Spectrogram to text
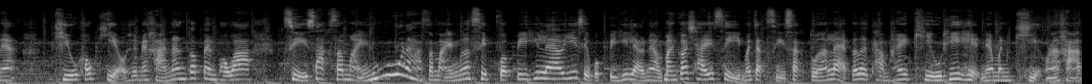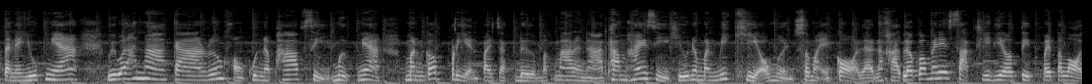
เนี่ยคิ้วเขาเขียวใช่ไหมคะ นั่นก็เป็นเพราะว่าสีสักสมัยนู้นนะคะสมัยเมื่อ 10 กว่าปีที่แล้ว 20 กว่าปีที่แล้วเนี่ยมันก็ใช้สีมาจากสีสักตัวนั่นแหละก็เลยทำให้คิ้วที่เห็นเนี่ยมันเขียวนะคะ แต่ในยุคนี้วิวัฒนาการเรื่องของคุณภาพสีหมึกเนี่ยมันก็เปลี่ยนไปจากเดิมมากๆเลยนะทำให้สีคิ้วเนี่ยมันไม่เขียวเหมือนสมัยก่อนแล้วนะคะ แล้วก็ไม่ได้สักทีเดียวติดไปตลอด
